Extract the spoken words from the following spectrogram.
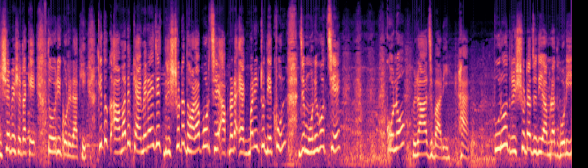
হিসেবে সেটাকে তৈরি করে রাখি। কিন্তু আমাদের ক্যামেরায় যে দৃশ্যটা ধরা পড়ছে, আপনারা একবার একটু দেখুন যে মনে হচ্ছে কোনো রাজবাড়ি। হ্যাঁ পুরো দৃশ্যটা যদি আমরা ধরি,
